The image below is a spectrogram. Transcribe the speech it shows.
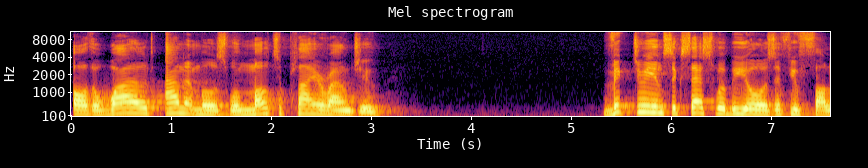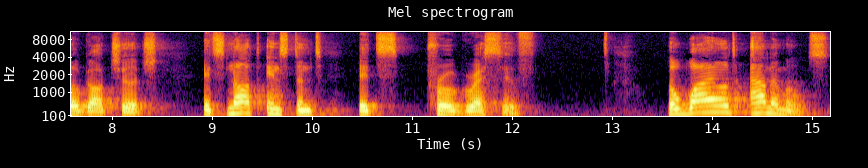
or the wild animals will multiply around you. Victory and success will be yours if you follow God, church. It's not instant, it's progressive. The wild animals.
